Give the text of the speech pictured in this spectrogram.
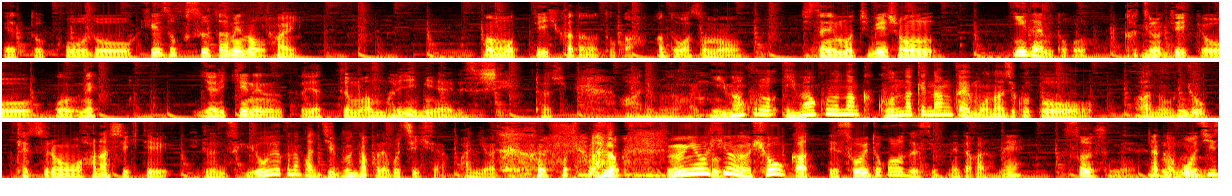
えっと、行動を継続するための、はい。まあ、持っていき方だとか、あとはその、実際にモチベーション以外のところ、価値の提供をね、やりきれないのだったらやってもあんまり意味ないですし。確かに。あ、でもだから、今頃、今頃なんかこんだけ何回も同じことを、あの、うん今日結論を話してきているんですけど、ようやくなんか自分の中で落ちてきた感じがあって。あの、運用費用の評価ってそういうところですよね。だからね。そうですね。なんか文字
